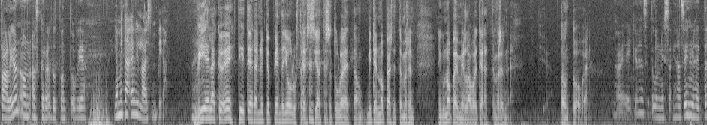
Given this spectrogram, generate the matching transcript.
paljon on askareltu tonttuovia. Ja mitä erilaisimpia? Vieläkö ehtii tehdä nyt jo pientä joulustressiä tässä tulee, että on, miten nopeasti tämmöisen, niin kuin nopeimmillaan voi tehdä tämmöisen tonttuoven? No eiköhän se tunnissa ihan sinne, että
